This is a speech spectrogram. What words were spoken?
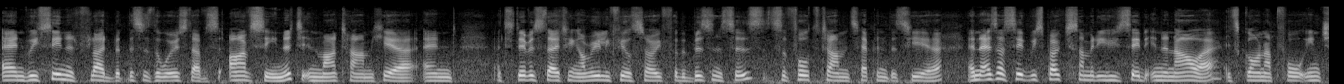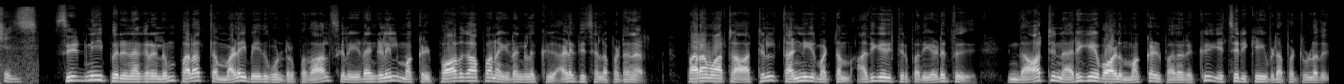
and we've seen it flood, but this is the worst I've, I've seen it in my time here and it's devastating. I really feel sorry for the businesses. It's the fourth time it's happened this year. And as I said, we spoke to somebody who said in an hour it's gone up four inches. Sydney பெருநகரிலும் பலத்த மழை பெய்து கொண்டிருப்பதால் சில இடங்களில் மக்கள் பாதுகாப்பான இடங்களுக்கு அழைத்துச் செல்லப்பட்டனர் பரமாற்ற ஆற்றில் தண்ணீர் மட்டம் அதிகரித்திருப்பதை அடுத்து இந்த ஆற்றின் அருகே வாழும் மக்கள் பலருக்கு எச்சரிக்கை விடப்பட்டுள்ளது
